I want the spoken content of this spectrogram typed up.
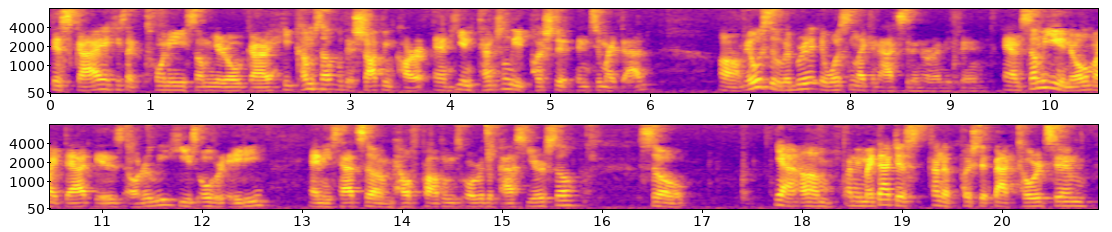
this guy, he's like 20 some year old guy, he comes up with a shopping cart and he intentionally pushed it into my dad. Um, it was deliberate. It wasn't like an accident or anything. And some of you know my dad is elderly. He's over 80 and he's had some health problems over the past year or so. So, yeah, um, I mean, my dad just kind of pushed it back towards him.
